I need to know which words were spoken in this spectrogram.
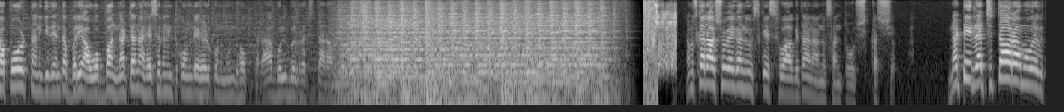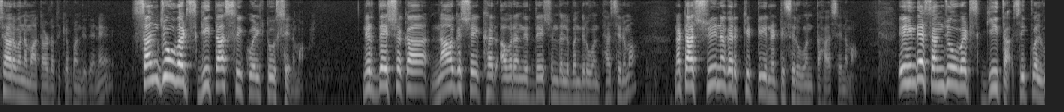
ಸಪೋರ್ಟ್ ನನಗಿದೆ ಅಂತ ಬರೀ ಆ ಒಬ್ಬ ನಟನ ಹೆಸರನ್ನ ಇಟ್ಕೊಂಡೇ ಹೇಳ್ಕೊಂಡು ಮುಂದೆ ಹೋಗ್ತಾರ? ಬುಲ್ಬುಲ್ ರಚಿತಾರಾಮ್ ಅವರು. ನಮಸ್ಕಾರ ಅಶ್ವವೇಗ ನ್ಯೂಸ್ಗೆ ಸ್ವಾಗತ. ನಾನು ಸಂತೋಷ್ ಕಶ್ಯಪ್. ನಟಿ ರಚಿತಾ ರಾಮ್ ಅವರ ವಿಚಾರವನ್ನು ಮಾತಾಡೋದಕ್ಕೆ ಬಂದಿದ್ದೇನೆ. Sanju weds Geetha sequel two cinema ನಿರ್ದೇಶಕ ನಾಗಶೇಖರ್ ಅವರ ನಿರ್ದೇಶನದಲ್ಲಿ ಬಂದಿರುವಂತಹ ಸಿನಿಮಾ ನಟ ಶ್ರೀನಗರ್ ಕಿಟ್ಟಿ ನಟಿಸಿರುವಂತಹ ಸಿನಿಮಾ ಈ ಹಿಂದೆ Sanju weds Geetha sequel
